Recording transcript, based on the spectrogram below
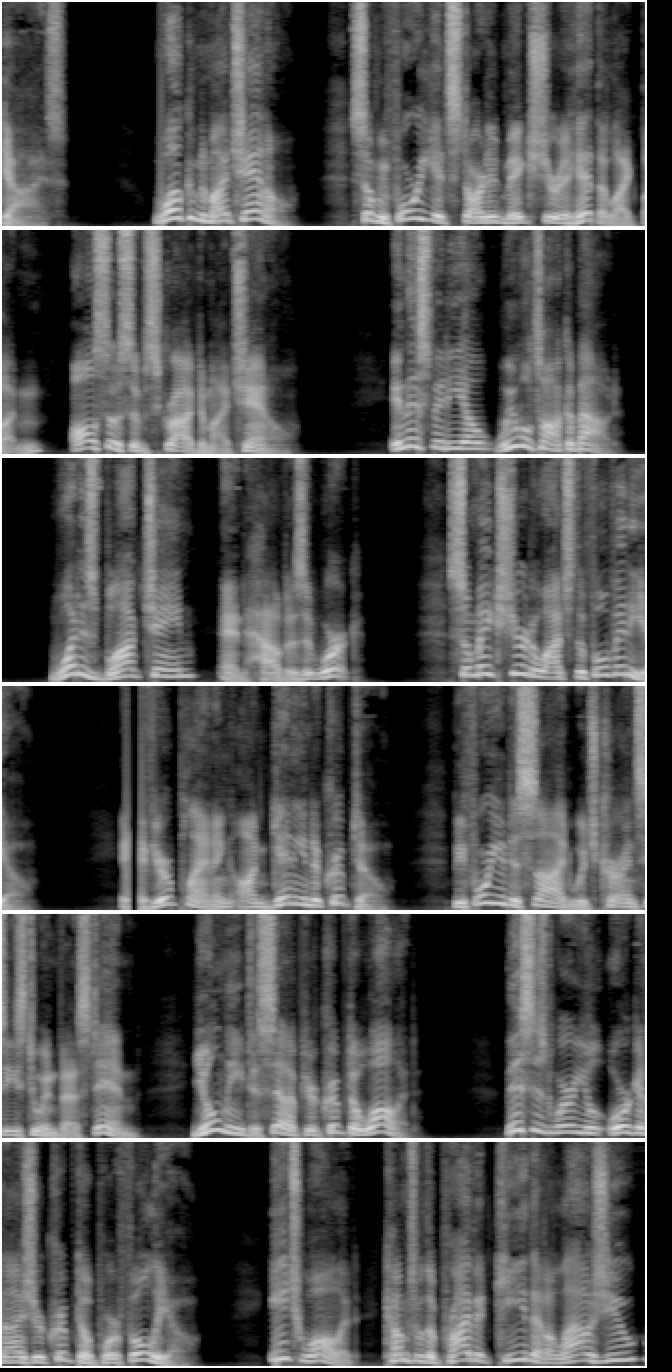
guys! Welcome to my channel. So before we get started, make sure to hit the like button, also subscribe to my channel. In this video, we will talk about what is blockchain and how does it work? So make sure to watch the full video. If you're planning on getting into crypto, before you decide which currencies to invest in, you'll need to set up your crypto wallet. This is where you'll organize your crypto portfolio. Each wallet comes with a private key that allows you,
